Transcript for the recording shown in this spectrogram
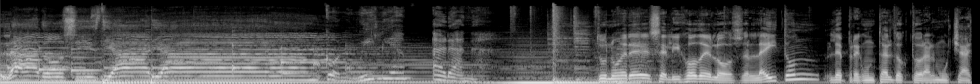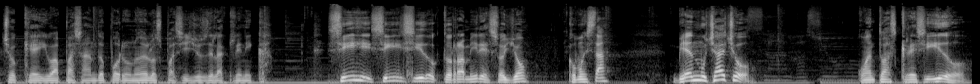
La dosis diaria con William Arana. ¿Tú no eres el hijo de los Layton? Le pregunta el doctor al muchacho que iba pasando por uno de los pasillos de la clínica. Sí, sí, sí, doctor Ramírez, soy yo. ¿Cómo está? Bien, muchacho. ¿Cuánto has crecido?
